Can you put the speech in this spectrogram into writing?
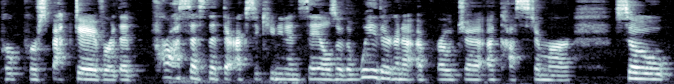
per perspective or the process that they're executing in sales or the way they're going to approach a, a customer so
